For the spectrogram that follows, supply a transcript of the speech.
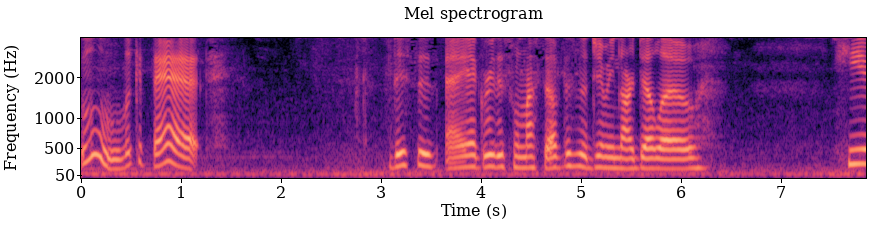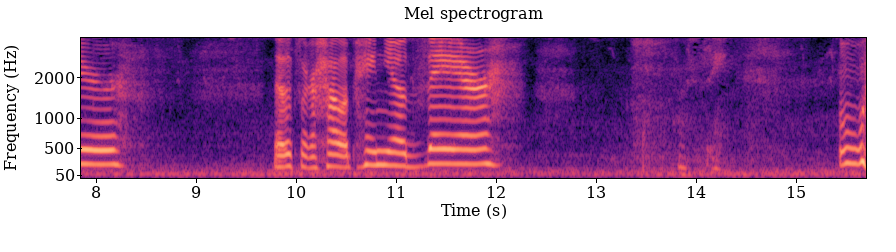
Ooh, look at that. This is a, I grew this one myself. This is a Jimmy Nardello here. That looks like a jalapeno there. Let's see. Ooh.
